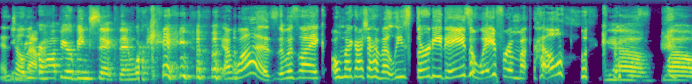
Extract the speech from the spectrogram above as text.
until you were, that. You were happier being sick than working. I was. It was like, oh my gosh, I have at least 30 days away from hell. yeah. Wow.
